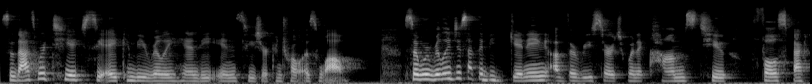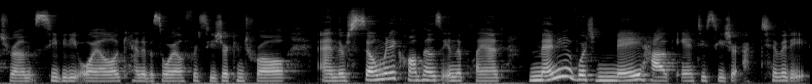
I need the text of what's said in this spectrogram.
So that's where THCA can be really handy in seizure control as well. So we're really just at the beginning of the research when it comes to full spectrum CBD oil, cannabis oil for seizure control. And there's so many compounds in the plant, many of which may have anti seizure activity.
